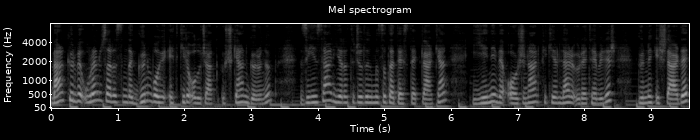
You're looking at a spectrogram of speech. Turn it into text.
Merkür ve Uranüs arasında gün boyu etkili olacak üçgen görünüm, zihinsel yaratıcılığımızı da desteklerken yeni ve orijinal fikirler üretebilir, günlük işlerde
